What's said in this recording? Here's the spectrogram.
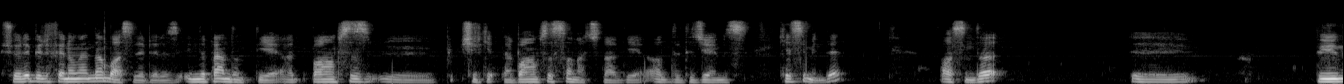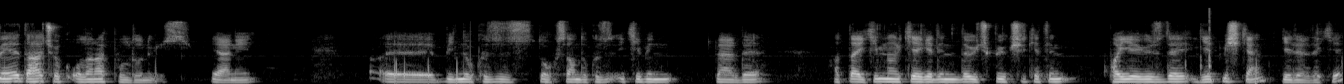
şöyle bir fenomenden bahsedebiliriz. Independent diye, bağımsız e, şirketler, bağımsız sanatçılar diye adledeceğimiz kesiminde aslında e, büyümeye daha çok olanak bulduğunu görüyoruz. Yani e, 1999-2000'lerde hatta 2012'ye gelindiğinde 3 büyük şirketin payı %70 iken gelirdeki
